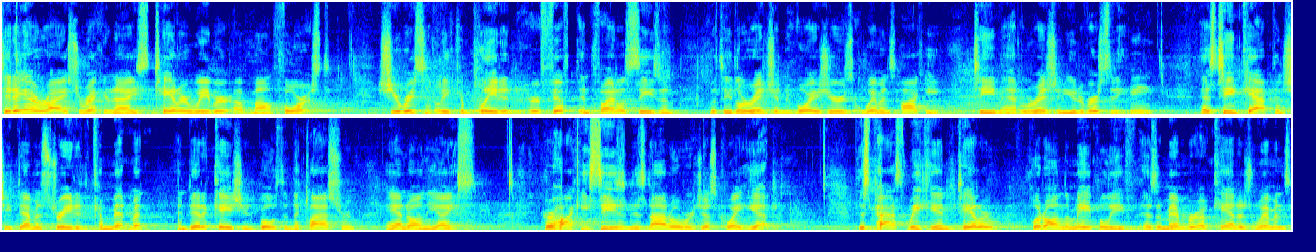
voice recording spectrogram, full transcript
Today I rise to recognize Taylor Weber of Mount Forest. She recently completed her fifth and final season with the Laurentian Voyageurs women's hockey team at Laurentian University. Hmm. As team captain, she demonstrated commitment and dedication both in the classroom and on the ice. Her hockey season is not over just quite yet. This past weekend, Taylor put on the Maple Leaf as a member of Canada's women's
